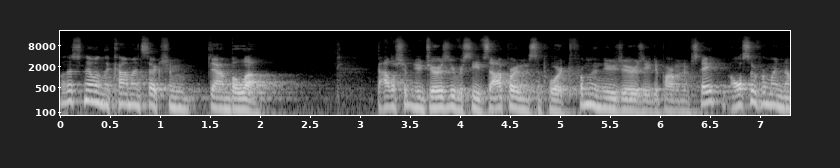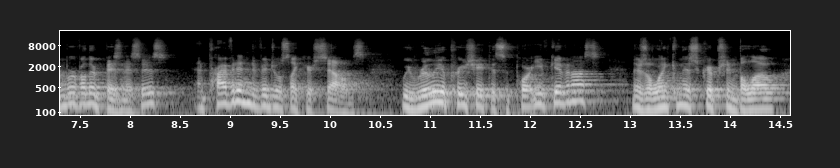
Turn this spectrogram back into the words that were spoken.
Let us know in the comment section down below. Battleship New Jersey receives operating support from the New Jersey Department of State, also from a number of other businesses and private individuals like yourselves. We really appreciate the support you've given us. There's a link in the description below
